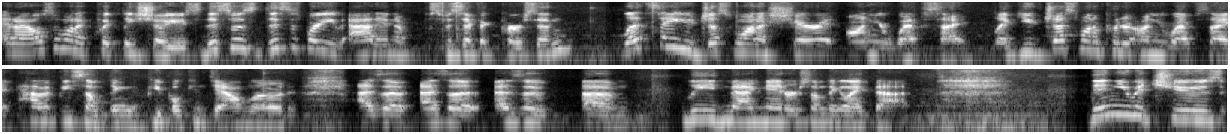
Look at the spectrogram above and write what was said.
and I also want to quickly show you. So this was this is where you add in a specific person let's say you just want to share it on your website. Like you just want to put it on your website have it be something that people can download as a as a as a um, lead magnet or something like that. Then you would choose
